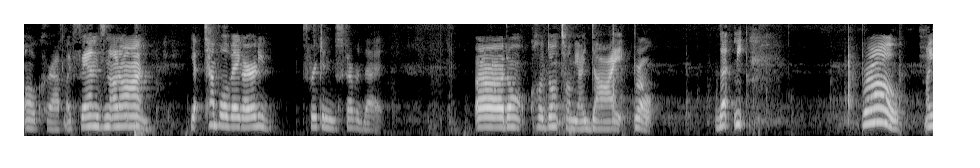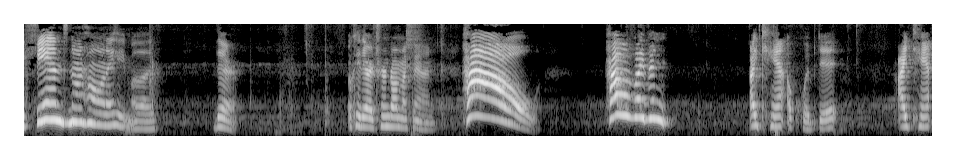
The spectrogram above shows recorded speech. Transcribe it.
oh crap, my fan's not on. Yeah, Temple of Egg. I already freaking discovered that. Uh, don't oh, don't tell me I die, bro. Let me, bro. My fan's not on. I hate my life. There. Okay, there. I turned on my fan. How? How have I been... I can't equip it. I can't...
